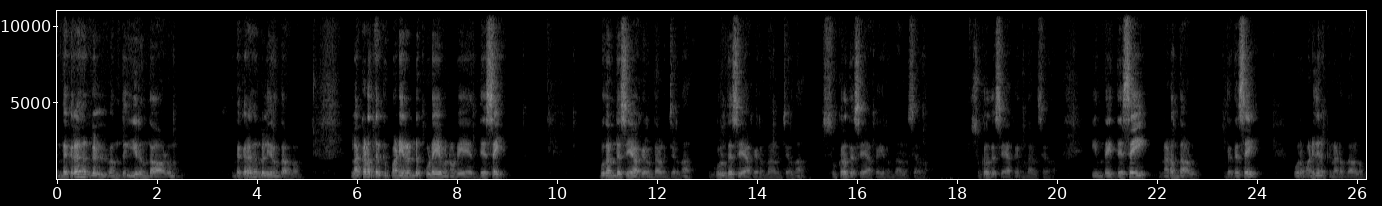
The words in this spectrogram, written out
இந்த கிரகங்கள் வந்து இருந்தாலும் இந்த கிரகங்கள் இருந்தாலும் லக்கணத்திற்கு பனிரெண்டு குடையவனுடைய திசை புதன் திசையாக இருந்தாலும் சரிதான் குரு திசையாக இருந்தாலும் சரிதான் சுக்கர திசையாக இருந்தாலும் சரிதான் சுக்கர திசையாக இருந்தாலும் சரிதான். இந்த திசை நடந்தாலும் இந்த திசை ஒரு மனிதனுக்கு நடந்தாலும்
